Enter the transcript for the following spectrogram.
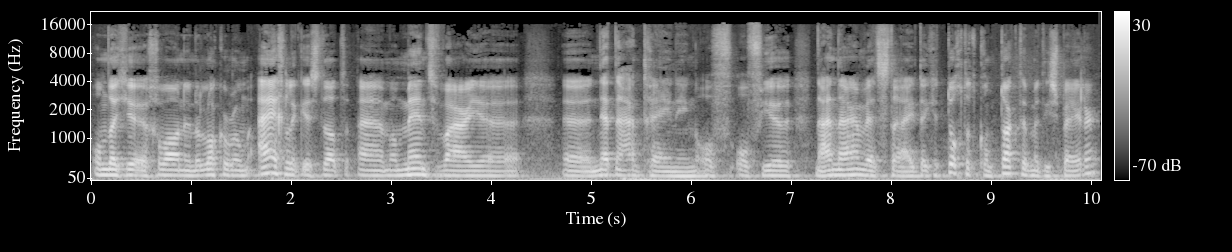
omdat je gewoon in de lockerroom... Eigenlijk is dat een moment waar je... Uh, net na een training of, of je na, naar een wedstrijd, dat je toch dat contact hebt met die speler.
